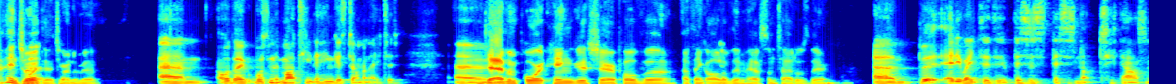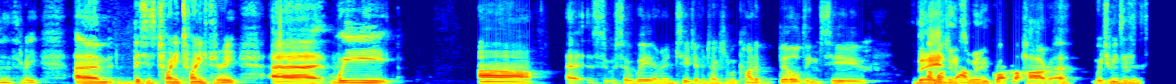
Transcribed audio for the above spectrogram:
I enjoyed But, that tournament. Um, although wasn't it Martina Hingis dominated? Um, Davenport, Hingis, Sharapova. I think all of them have some titles there. Um, but anyway, th- th- this is this is not 2003. Um, this is 2023. Uh, we are uh, so, so we're in two different directions. We're kind of building to The a Asian 1000 swing? in Guadalajara, which means Mhm. it's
